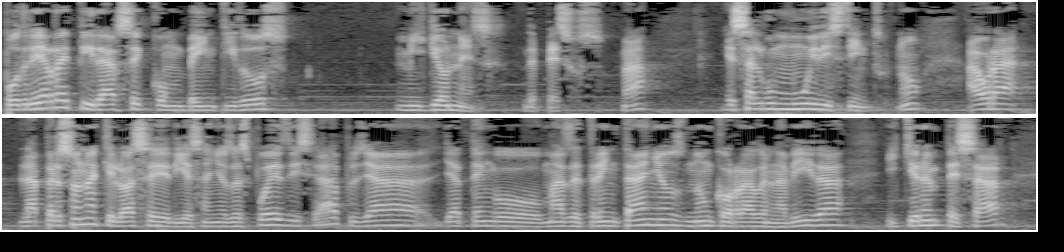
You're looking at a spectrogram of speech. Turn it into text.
podría retirarse con 22 millones de pesos, ¿va? Es algo muy distinto, ¿no? Ahora, la persona que lo hace 10 años después dice, ah, pues ya, ya tengo más de 30 años, nunca ahorrado en la vida y quiero empezar.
